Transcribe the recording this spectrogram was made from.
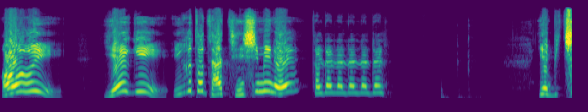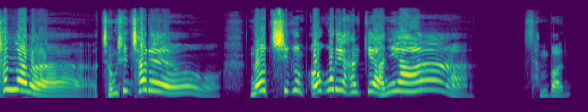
어이 얘기 이것도 다 진심이네. 달달달달달. 얘 미쳤나봐. 정신 차려요. 너 지금 억울해 할 게 아니야. 3번.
